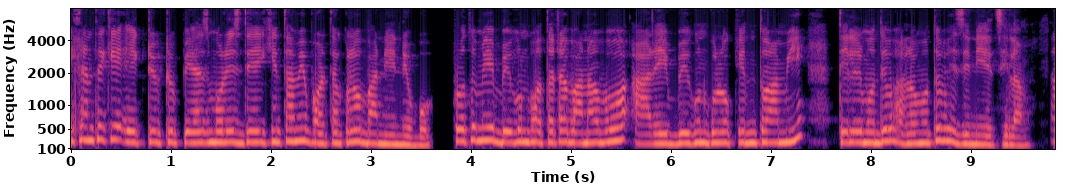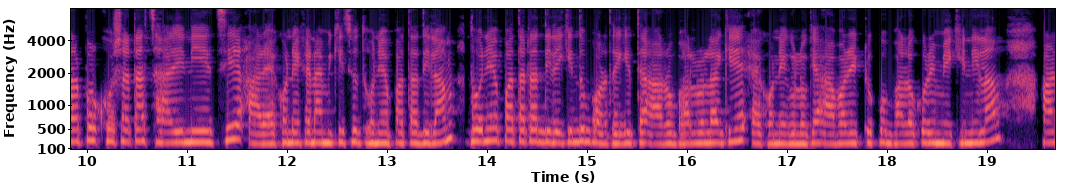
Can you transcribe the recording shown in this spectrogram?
এখান থেকে একটু একটু পেঁয়াজ মরিচ দিয়ে কিন্তু আমি ভর্তাগুলো বানিয়ে নেব। প্রথমে বেগুন ভর্তাটা বানাবো, আর এই বেগুনগুলো কিন্তু আমি তেলের মধ্যে ভালো মতো ভেজে নিয়েছিলাম। তারপর খোসাটা ছাড়িয়ে নিয়েছি, আর এখন এখানে আমি কিছু ধনিয়া পাতা দিলাম। ধনিয়া পাতাটা দিলে কিন্তু ভর্তা খেতে আরও ভালো লাগে। এখন এগুলোকে আবার একটু খুব ভালো করে মেখে নিলাম। আর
